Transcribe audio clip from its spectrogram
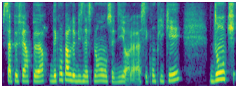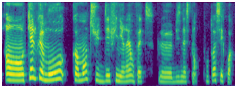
ça peut faire peur. Dès qu'on parle de business plan, on se dit, oh c'est compliqué. Donc, en quelques mots, comment tu définirais en fait le business plan? Pour toi, c'est quoi?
